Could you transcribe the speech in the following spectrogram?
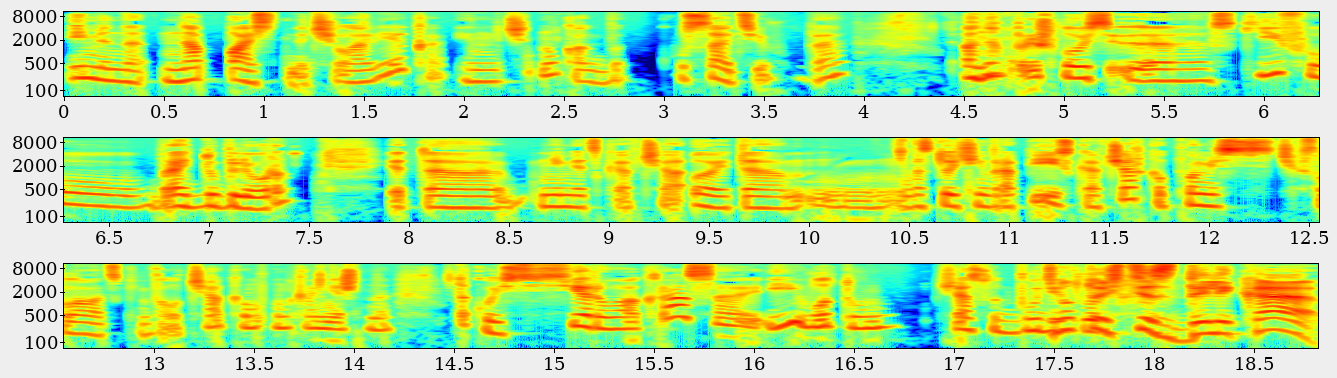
именно напасть на человека и, ну, как бы кусать его, да, а нам пришлось э, Скифу брать дублера. Это немецкая овчарка, это восточноевропейская овчарка, помесь с чехословацким волчаком. Он, конечно, такой серого окраса, и вот он Сейчас вот будет. Ну, вот... то есть издалека.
